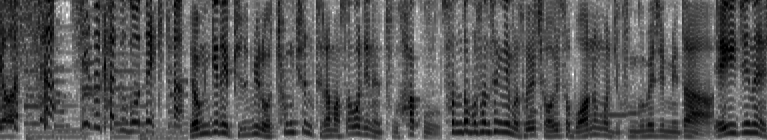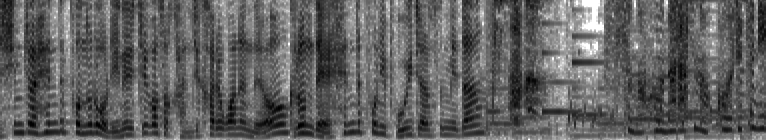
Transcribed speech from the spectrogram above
요싸! 시득하고 고데기다. 연기를 빌미로 청춘 드라마 써버리는 두 하구. 선도부 선생님은 도대체 어디서 뭐하는 건지 궁금해집니다. 에이지는 심지어 핸드폰으로 린을 찍어서 간직하려고 하는데요. 그런데 핸드폰이 보이지 않습니다. スマホを鳴らすのを口実に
